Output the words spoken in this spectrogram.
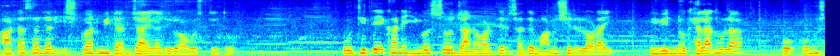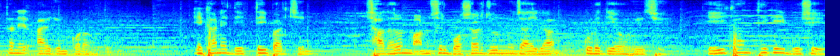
আঠাশ হাজার স্কোয়ার মিটার জায়গা জুড়ে অবস্থিত। অতীতে এখানে হিংস্র জানোয়ারদের সাথে মানুষের লড়াই বিভিন্ন খেলাধুলা ও অনুষ্ঠানের আয়োজন করা হতো। এখানে দেখতেই পারছেন, সাধারণ মানুষের বসার জন্য জায়গা করে দেওয়া হয়েছে। এইখান থেকেই বসে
